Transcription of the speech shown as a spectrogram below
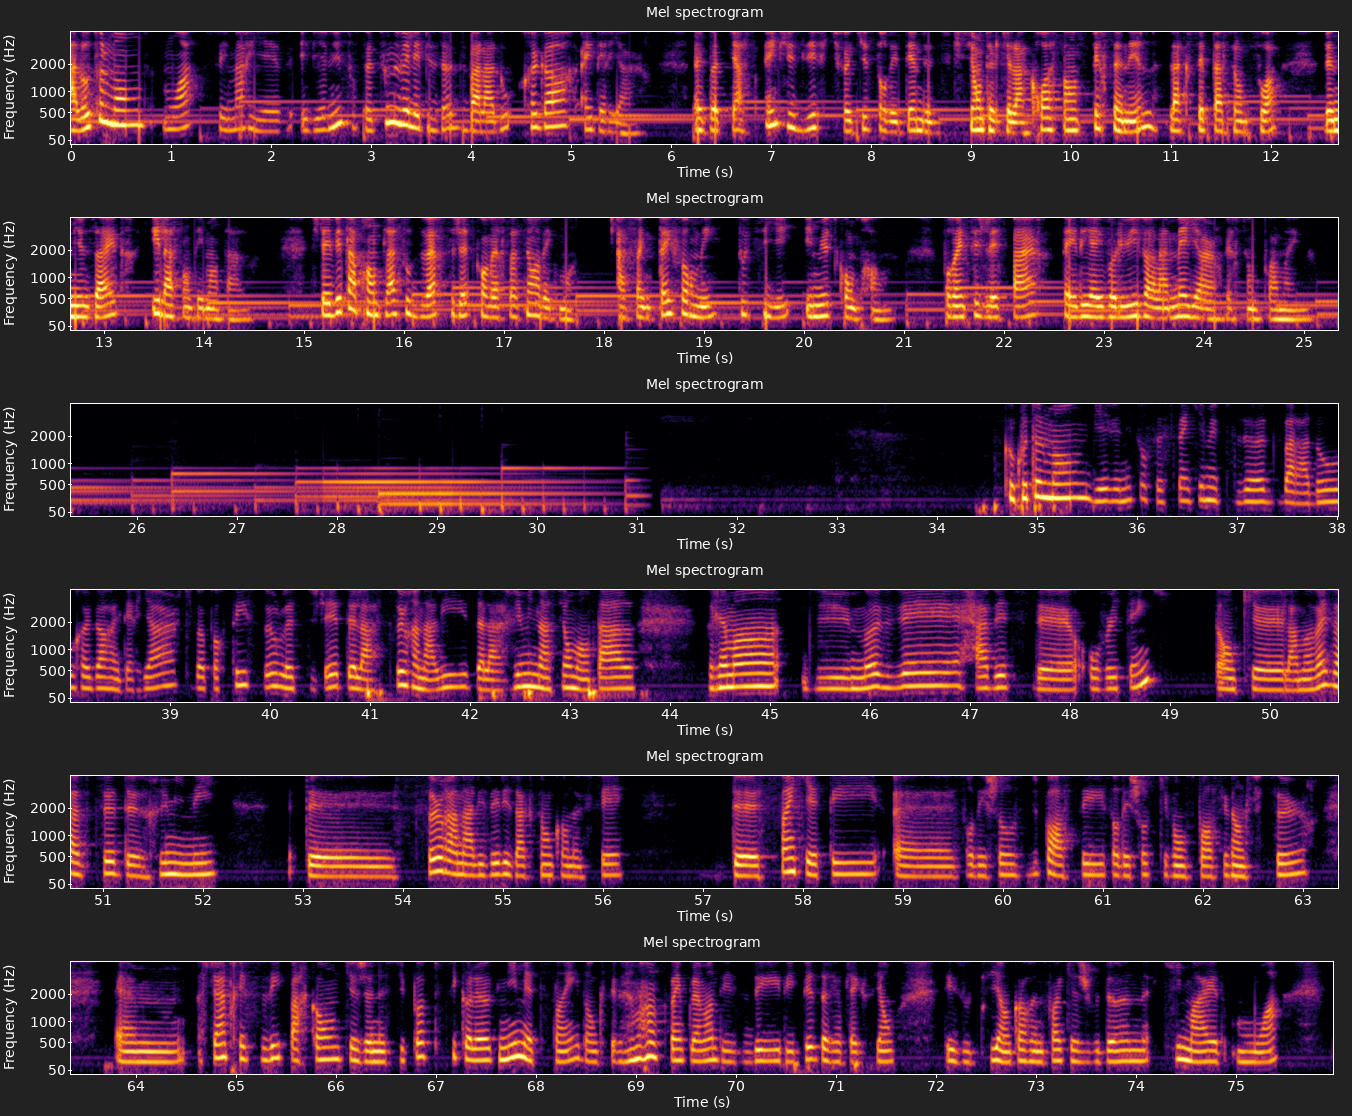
Allô tout le monde, moi c'est Marie-Ève et bienvenue sur ce tout nouvel épisode du balado Regard intérieur, un podcast inclusif qui focus sur des thèmes de discussion tels que la croissance personnelle, l'acceptation de soi, le mieux-être et la santé mentale. Je t'invite à prendre place aux divers sujets de conversation avec moi, afin de t'informer, t'outiller et mieux te comprendre, pour ainsi, je l'espère, t'aider à évoluer vers la meilleure version de toi-même. Coucou tout le monde, bienvenue sur ce cinquième épisode du balado Regard intérieur qui va porter sur le sujet de la suranalyse, de la rumination mentale, vraiment du mauvais habit de overthink, donc euh, la mauvaise habitude de ruminer, de suranalyser les actions qu'on a faites, de s'inquiéter euh, sur des choses du passé, sur des choses qui vont se passer dans le futur. Euh, je tiens à préciser par contre que je ne suis pas psychologue ni médecin, donc c'est vraiment simplement des idées, des pistes de réflexion, des outils, encore une fois, que je vous donne qui m'aident moi,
